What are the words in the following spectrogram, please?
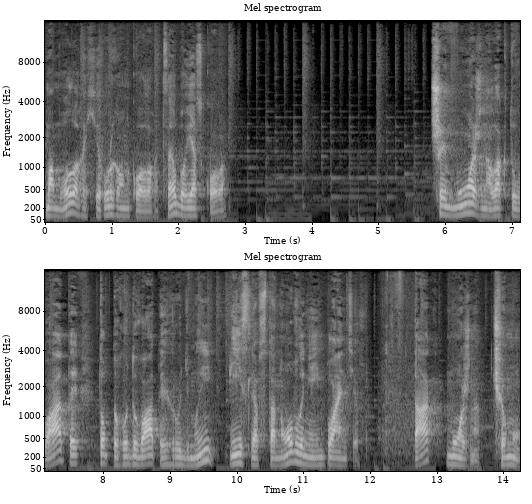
мамолога, хірурга, онколога. Це обов'язково. Чи можна лактувати, тобто годувати грудьми після встановлення імплантів? Так, можна. Чому?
